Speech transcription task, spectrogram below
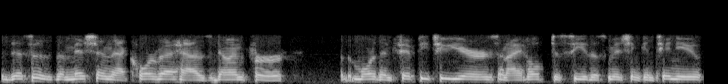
This is the mission that Corva has done for more than 52 years, and I hope to see this mission continue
